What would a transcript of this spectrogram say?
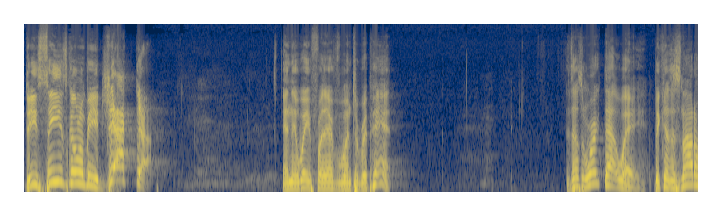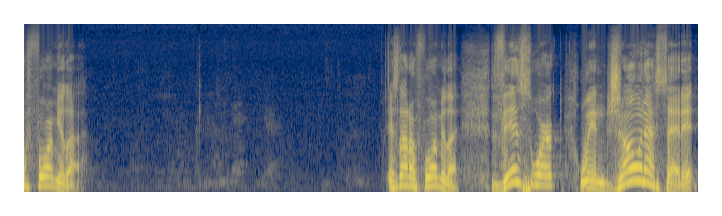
DC is going to be jacked up and then wait for everyone to repent. It doesn't work that way because it's not a formula. It's not a formula. This worked when Jonah said it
